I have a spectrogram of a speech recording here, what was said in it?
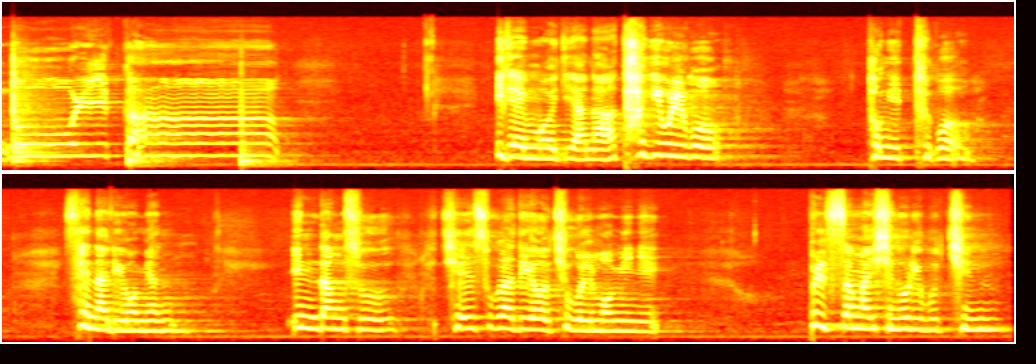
놀까? 이제 머지않아? 닭이 울고 동이 트고 새날이 오면 인당수 죄수가 되어 죽을 몸이니 불쌍하신 우리 부친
